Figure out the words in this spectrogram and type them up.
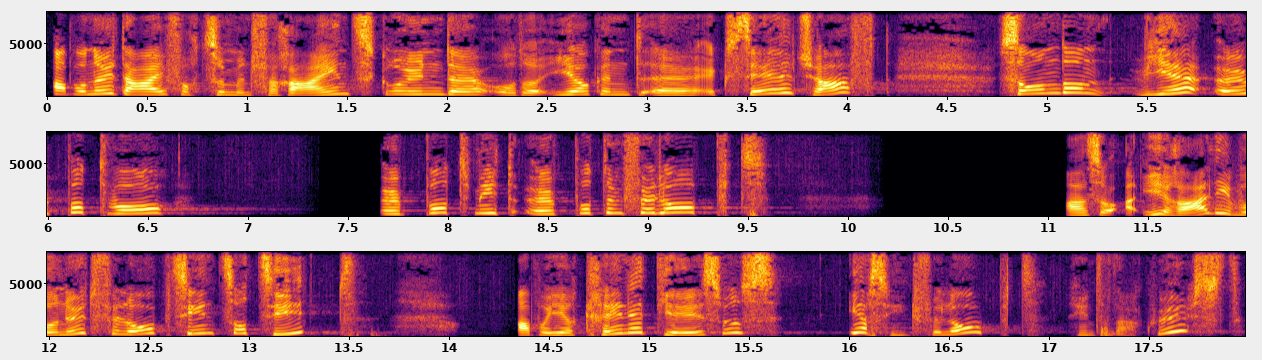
aber nicht einfach zum einen Verein zu gründen oder irgendeine Gesellschaft, sondern wie jemand, wo jemand mit jemandem verlobt. Also ihr alle, die nicht verlobt sind zur Zeit, aber ihr kennt Jesus, ihr seid verlobt. Habt ihr das gewusst?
